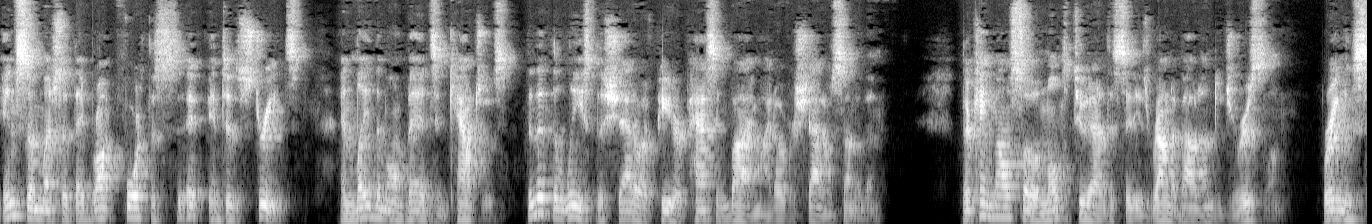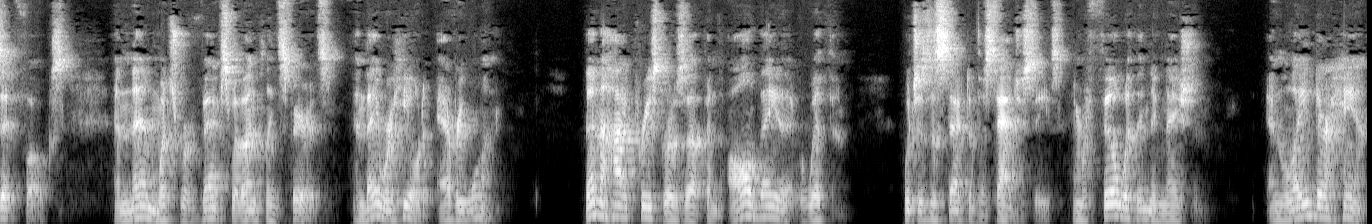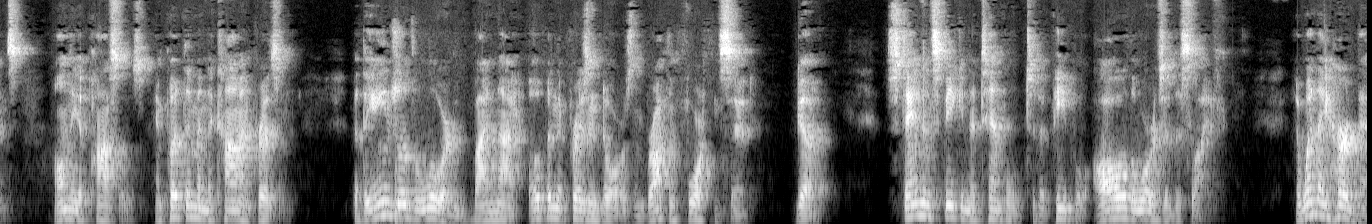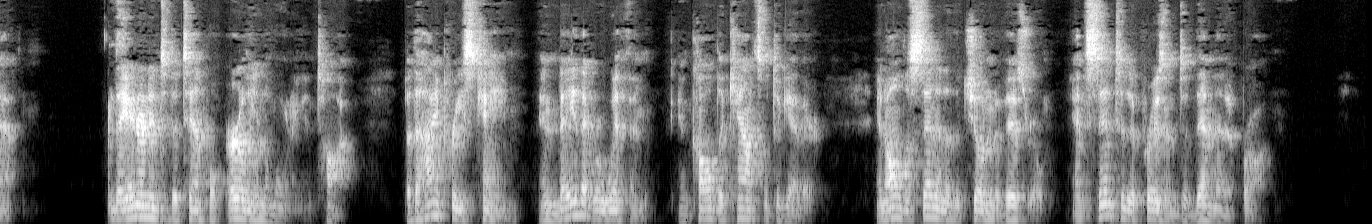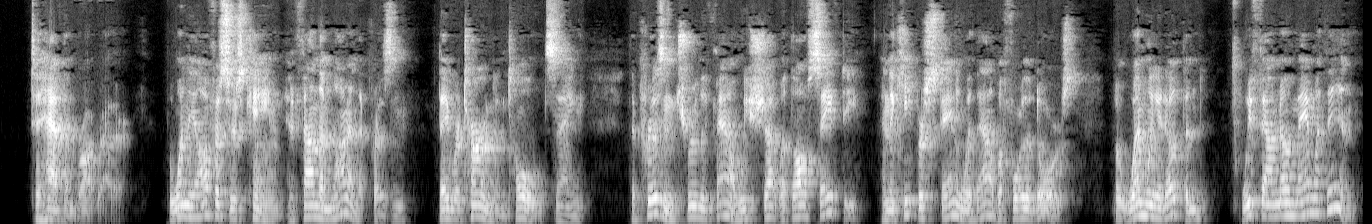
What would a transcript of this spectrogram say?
insomuch that they brought forth the sick into the streets, and laid them on beds and couches, that at the least the shadow of Peter passing by might overshadow some of them. There came also a multitude out of the cities round about unto Jerusalem, bringing sick folks, and them which were vexed with unclean spirits, and they were healed every one. Then the high priest rose up, and all they that were with him, which is the sect of the Sadducees, and were filled with indignation, and laid their hands on the apostles, and put them in the common prison. But the angel of the Lord by night opened the prison doors, and brought them forth, and said, Go, stand and speak in the temple to the people all the words of this life. And when they heard that, they entered into the temple early in the morning, and taught. But the high priest came, and they that were with him, and called the council together, and all the senate of the children of Israel, and sent to the prison to them that have brought, to have them brought rather. But when the officers came and found them not in the prison, they returned and told, saying, The prison truly found we shut with all safety, and the keepers standing without before the doors. But when we had opened, we found no man within.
